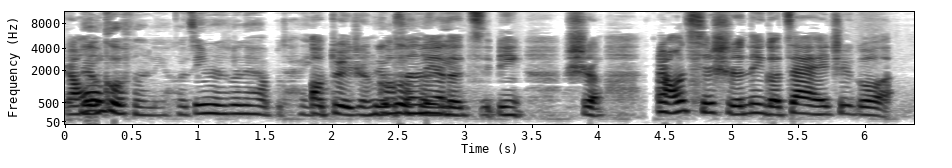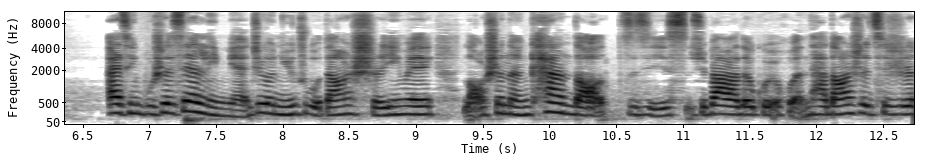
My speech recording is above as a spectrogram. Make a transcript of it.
然后人格分裂和精神分裂还不太一样哦，对，人格分裂的疾病是。然后其实那个在这个《爱情不设限》里面，这个女主当时因为老是能看到自己死去爸爸的鬼魂，她当时其实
